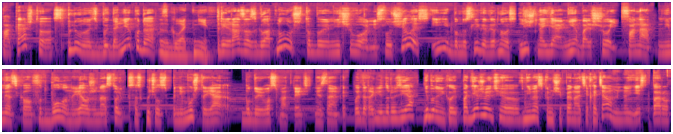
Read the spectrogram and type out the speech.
пока что сплюнуть бы да некуда. Сглотни. Три раза сглотну, чтобы ничего не случилось, и Бундеслига вернулась. Лично я небольшой фанат немецкого футбола, но я уже настолько соскучился по нему, что я буду его смотреть. Не знаю, как вы, дорогие друзья. Не буду никого поддерживать э, в немецком чемпионате, хотя у меня есть пару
